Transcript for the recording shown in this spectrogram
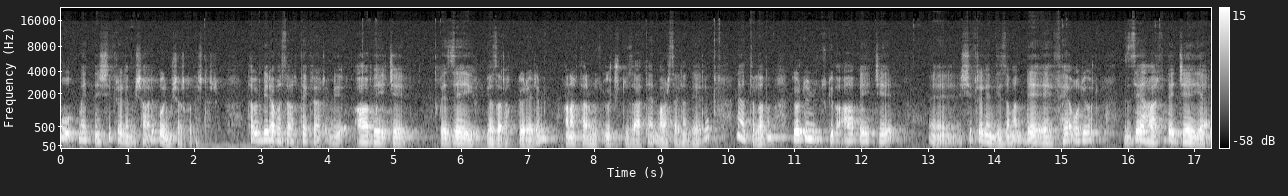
bu metnin şifrelenmiş hali buymuş arkadaşlar. Tabi bire basarak tekrar bir A, B, C ve Z yazarak görelim. Anahtarımız 3'tü zaten varsayılan değeri. Enter'ladım. Gördüğünüz gibi A, B, C e, şifrelendiği zaman D, E, F oluyor. Z harfi de C'ye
